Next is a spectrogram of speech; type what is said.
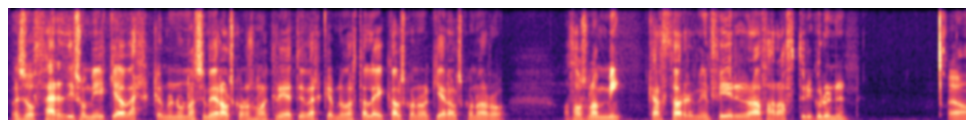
eins og ferði svo mikið af verkefni núna sem er alls konar svona kreatív verkefni og ert að leika alls konar og gera alls konar og, og þá svona minkar þörfin fyrir að fara aftur í grunninn. Já,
